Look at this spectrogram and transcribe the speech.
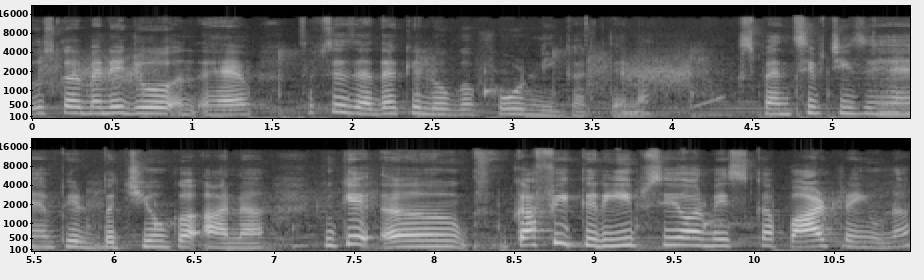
उसका मैंने जो है सबसे ज़्यादा के लोग अफोर्ड नहीं करते ना। एक्सपेंसिव चीज़ें हैं फिर बच्चियों का आना क्योंकि काफ़ी करीब से और मैं इसका पार्ट रही हूँ ना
